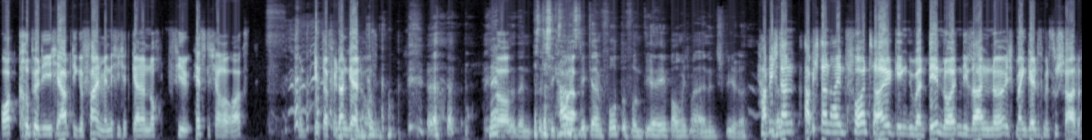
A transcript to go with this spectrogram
Ork-Krüppel, die ich hier habe, die gefallen mir nicht. Ich hätte gerne noch viel hässlichere Orks. Und gebe dafür dann Geld aus. Naja, So. dann, Das- dann das du Entwickler ein Foto von dir, hey, baue mich mal einen ins Spiel. Ne? Habe ich dann, habe ich dann einen Vorteil gegenüber den Leuten, die sagen, nö, ich mein Geld ist mir zu schade.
